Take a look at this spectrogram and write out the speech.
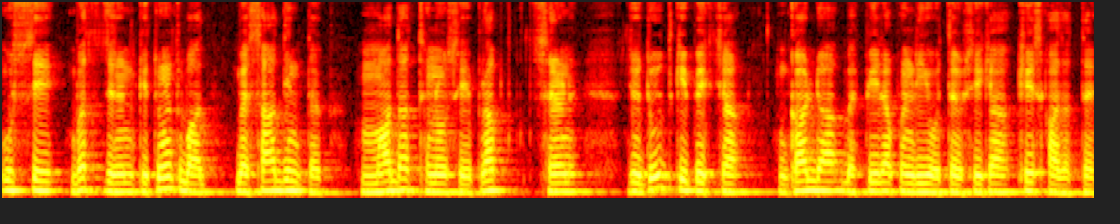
उससे बच्चा जनन के तुरंत बाद वह सात दिन तक मादा थनों से प्राप्त शरण जो दूध की अपेक्षा गाढ़ा व पीलापन लिए होता है, उसे क्या खेस कहा जाता है?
